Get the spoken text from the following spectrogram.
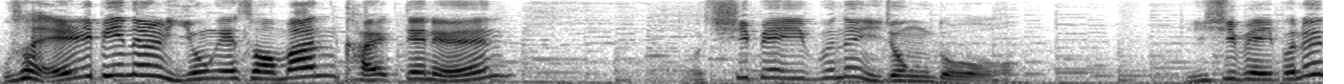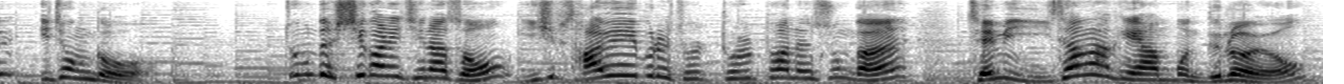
우선 엘빈을 이용해서만 갈 때는 10웨이브는 이 정도 20웨이브는 이 정도 좀 더 시간이 지나서 24웨이브를 돌파하는 순간 재미 이상하게 한번 늘어요 어,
